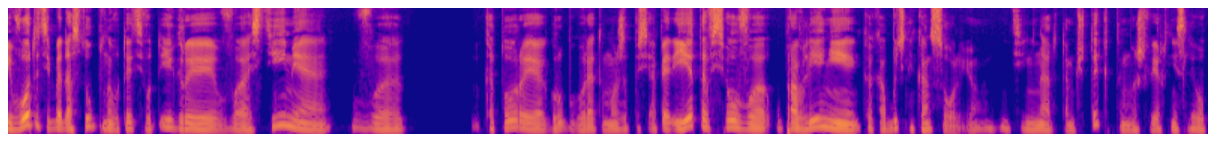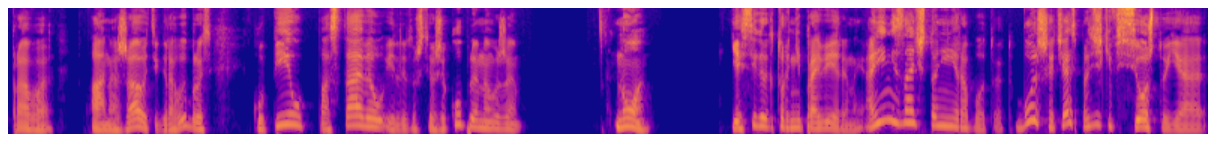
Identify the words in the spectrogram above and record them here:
и вот у тебя доступны вот эти вот игры в Steam, в которые, грубо говоря, ты можешь запустить. Опять, и это все в управлении, как обычной консолью. Тебе не надо там что тыкать, ты можешь верхний слева право А нажал, эти игра выбрось, купил, поставил, или то, что уже куплено уже. Но есть игры, которые не проверены. Они не значат, что они не работают. Большая часть, практически все, что я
